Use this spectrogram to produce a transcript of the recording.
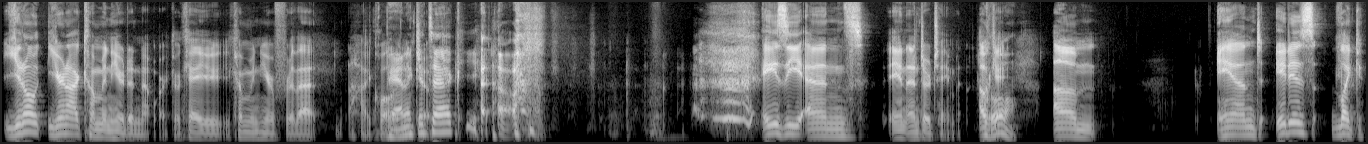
you don't. You're not coming here to network, okay? You're coming here for that high quality Panic joke. attack? Yeah. AZ ends in entertainment. Okay. Cool. Um, and it is like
